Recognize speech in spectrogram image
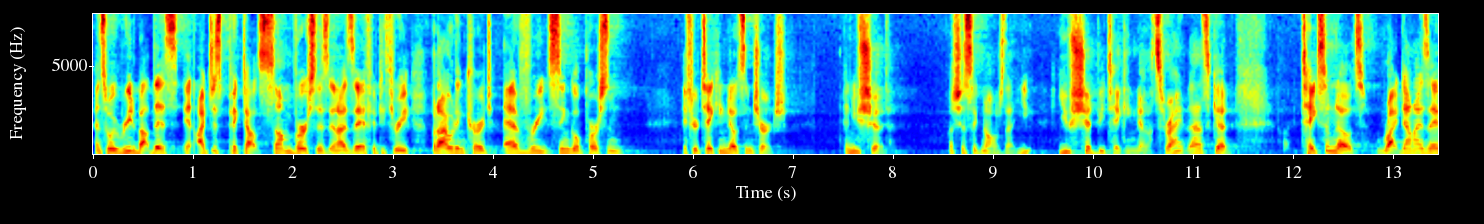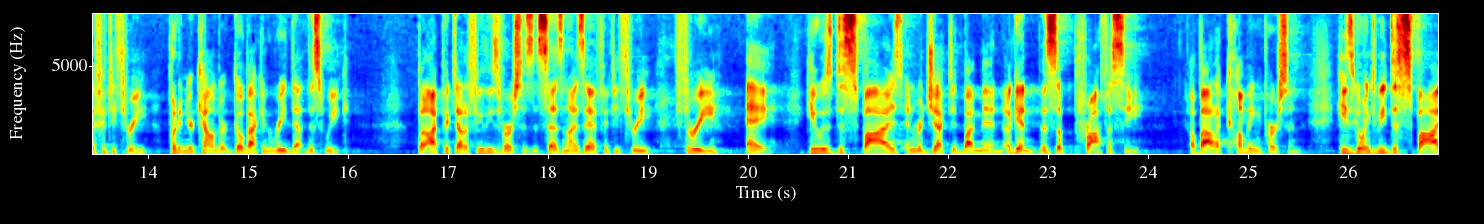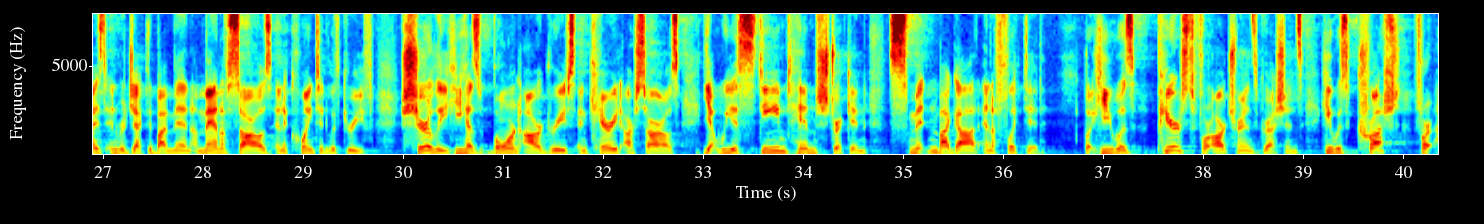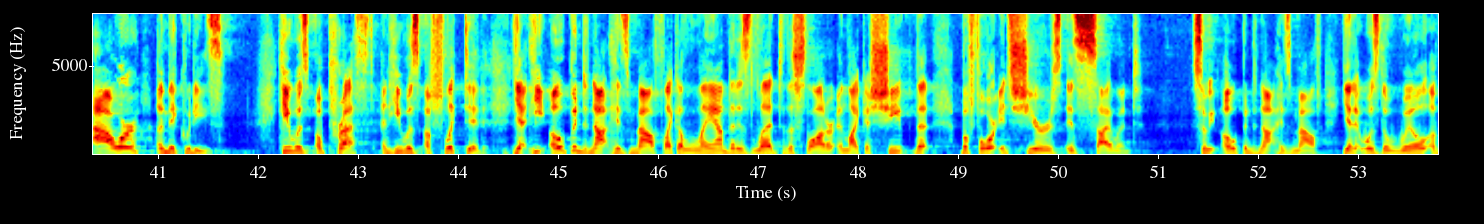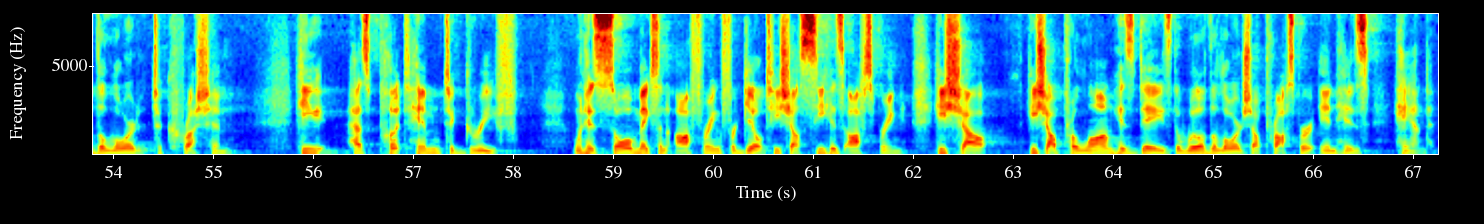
And so we read about this. I just picked out some verses in Isaiah 53, but I would encourage every single person, if you're taking notes in church, and you should, let's just acknowledge that. You, you should be taking notes, right? That's good take some notes, write down Isaiah 53, put it in your calendar, go back and read that this week. But I picked out a few of these verses. It says in Isaiah 53, 3a, he was despised and rejected by men. Again, this is a prophecy about a coming person. He's going to be despised and rejected by men, a man of sorrows and acquainted with grief. Surely he has borne our griefs and carried our sorrows, yet we esteemed him stricken, smitten by God, and afflicted. But he was pierced for our transgressions, he was crushed for our iniquities. He was oppressed and he was afflicted, yet he opened not his mouth, like a lamb that is led to the slaughter, and like a sheep that before its shears is silent. So he opened not his mouth, yet it was the will of the Lord to crush him. He has put him to grief. When his soul makes an offering for guilt, he shall see his offspring. He shall, he shall prolong his days. The will of the Lord shall prosper in his hand.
